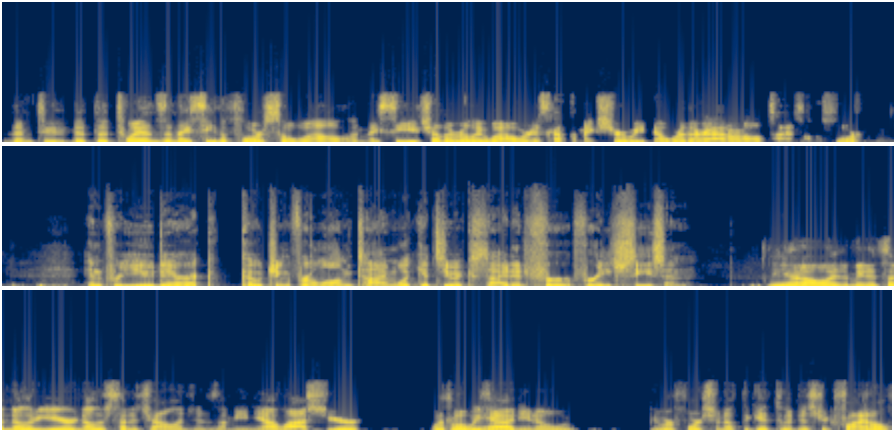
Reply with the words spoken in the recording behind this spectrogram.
them two, the, the, twins, and they see the floor so well and they see each other really well. We just have to make sure we know where they're at at all times on the floor. And for you, Derek, coaching for a long time, what gets you excited for, for each season? You know, I mean, it's another year, another set of challenges. I mean, yeah, last year with what we had, you know, you were fortunate enough to get to a district final,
